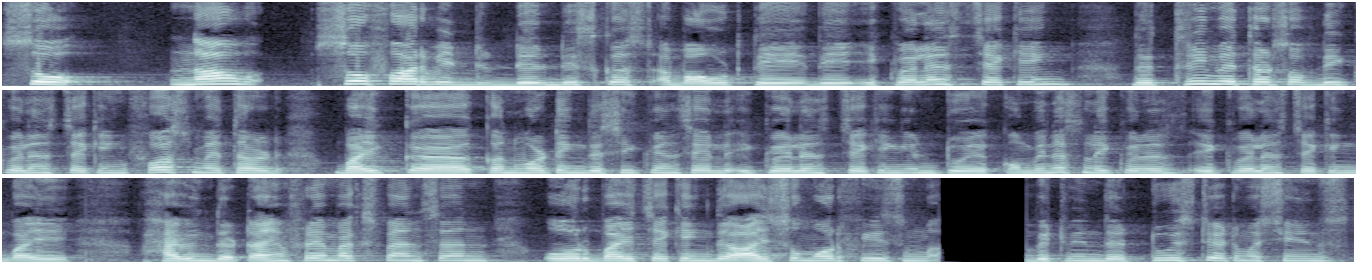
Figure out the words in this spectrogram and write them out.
So, now so far we discussed about the, the equivalence checking, the three methods of the equivalence checking. First method by uh, converting the sequential equivalence checking into a combinational equivalence, equivalence checking by having the time frame expansion or by checking the isomorphism between the two state machines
